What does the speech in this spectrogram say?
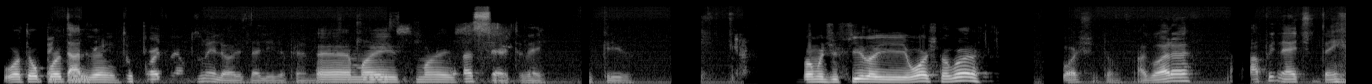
ou até o Portland ganha. O Portland é um dos melhores da liga pra mim. É, mas, mas. Tá certo, velho. Incrível. Vamos de fila e Washington agora? Washington. Agora, papo inédito, tem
